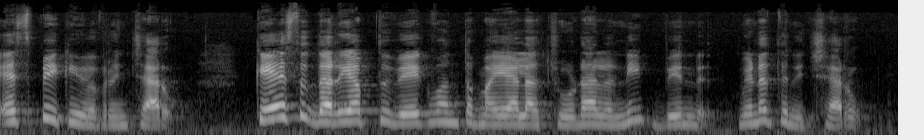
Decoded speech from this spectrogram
ఎస్పీకి వివరించారు. కేసు దర్యాప్తు వేగవంతమయ్యేలా చూడాలని విన- వినతినిచ్చారు.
